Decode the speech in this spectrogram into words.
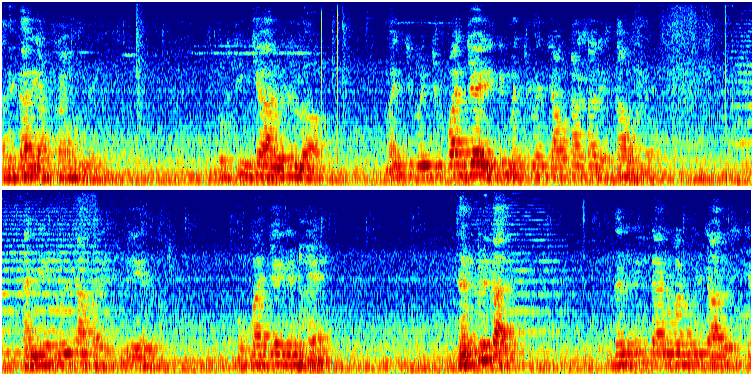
అధికారి యంత్రాంగం ఉండేది. గుర్తించే ఆ రోజుల్లో మంచి మంచి ఉపాధ్యాయుడికి మంచి మంచి అవకాశాలు ఇస్తూ ఉండేది కానీ నేటి రోజున ఆ పరిస్థితి లేదు. ఉపాధ్యాయుడు అంటే ధనికుడు కాదు. ధనికుడు కాని వాడి గురించి ఆలోచించే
